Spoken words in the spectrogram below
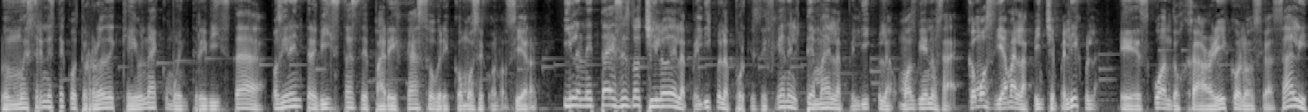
nos muestran este cotorreo de que hay una como entrevista, o sea, entrevistas de parejas sobre cómo se conocieron. Y la neta, ese es lo chilo de la película, porque se fijan el tema de la película, o más bien, o sea, ¿cómo se llama la pinche película? Es cuando Harry conoció a Sally.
